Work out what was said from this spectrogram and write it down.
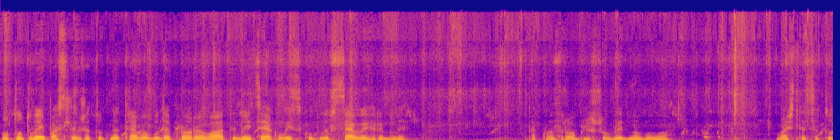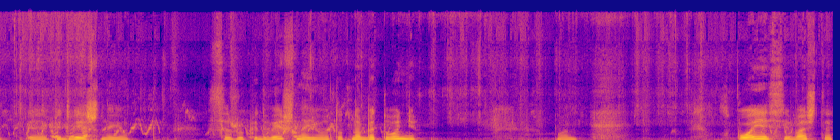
Отут випасли вже, тут не треба буде проривати. Дивіться, як вискубли, все вигребли. Так зроблю, щоб видно було. Бачите, це тут е, під вишнею. Сижу під вишнею, тут на бетоні. Вон. В поясі, бачите,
